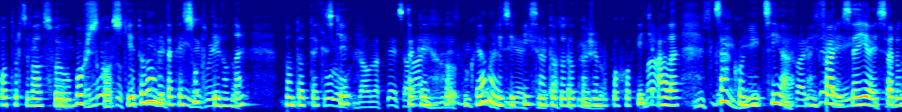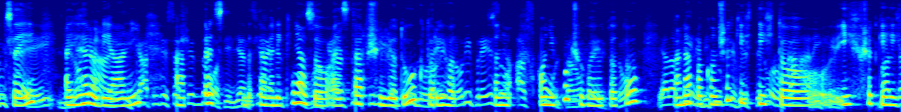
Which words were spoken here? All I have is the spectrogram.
potvrdzoval svoju božskosť. Je to veľmi také subtilné, v tomto texte. Z hlbokej analýzy písme toto dokážeme pochopiť, ale zákonníci a aj fariseji, aj saduceji, aj herodiáni a predstavení kňazov, aj starší ľudu, ktorí ho, ňo, oni počúvajú toto a napokon všetkých týchto ich, všetkých ich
